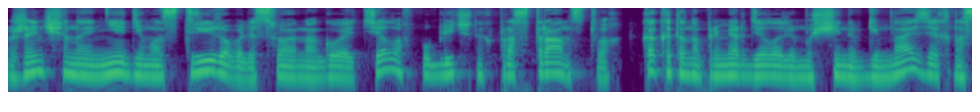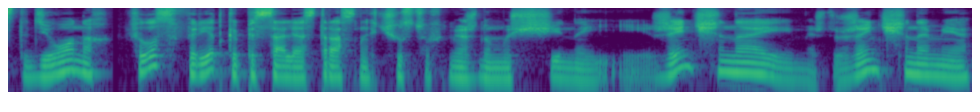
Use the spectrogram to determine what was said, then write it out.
женщины не демонстрировали свое ногое тело в публичных пространствах, как это, например, делали мужчины в гимназиях, на стадионах. Философы редко писали о страстных чувствах между мужчиной и женщиной, между женщинами,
